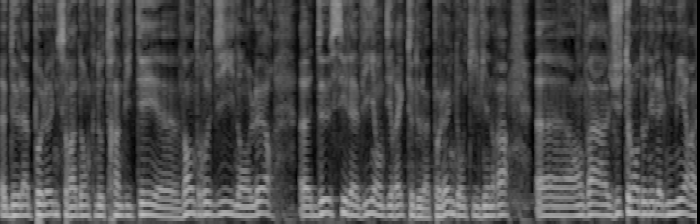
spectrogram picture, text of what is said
de la Pologne, sera donc notre invité euh, vendredi dans l'heure euh, de C'est la vie en direct de la Pologne. Donc il viendra, euh, on va justement donner la lumière à,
